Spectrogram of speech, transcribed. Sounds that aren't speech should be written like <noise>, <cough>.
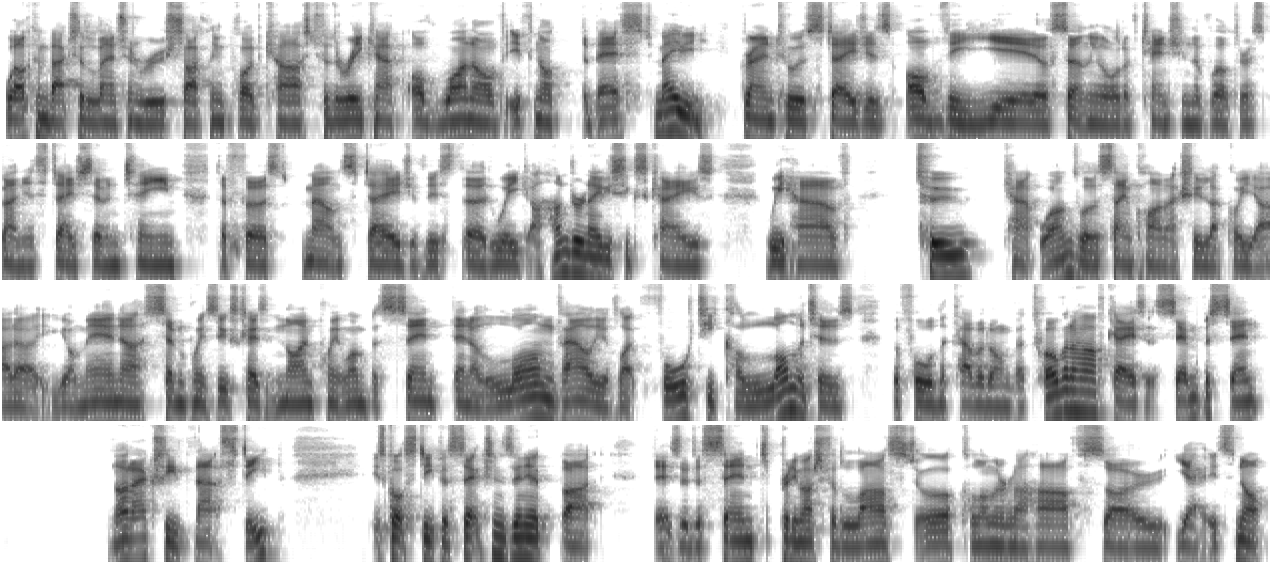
Welcome back to the Lanterne Rouge Cycling Podcast for the recap of one of, if not the best, maybe Grand Tour stages of the year. There was certainly a lot of tension. The Vuelta a España stage 17, the first mountain stage of this third week, 186 Ks. We have two cat ones, well, the same climb actually, La Collada, Llomena, 7.6 Ks at 9.1%, then a long valley of like 40 kilometers before the Covadonga, 12.5 Ks at 7%, not actually that steep. It's got steeper sections in it, but there's a descent pretty much for the last oh, kilometer and a half. So yeah, it's not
